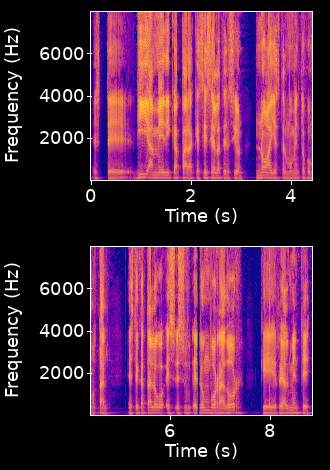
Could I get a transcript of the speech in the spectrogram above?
este guía médica para que así sea la atención. No hay hasta el momento como tal. Este catálogo es, era un borrador que realmente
